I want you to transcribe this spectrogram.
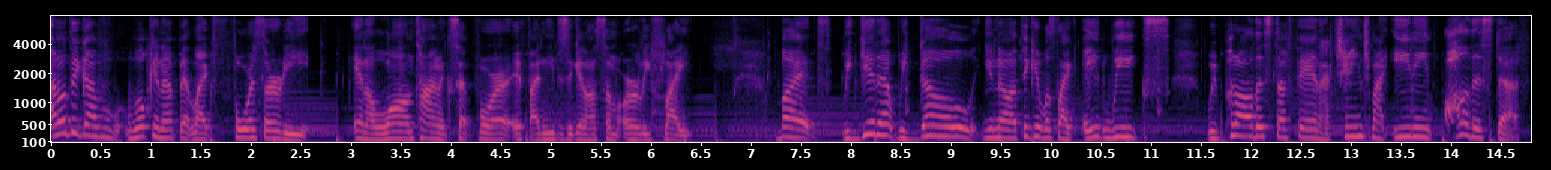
I don't think I've woken up at like 4:30 in a long time, except for if I needed to get on some early flight. But we get up, we go, you know, I think it was like eight weeks. We put all this stuff in, I changed my eating, all this stuff.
